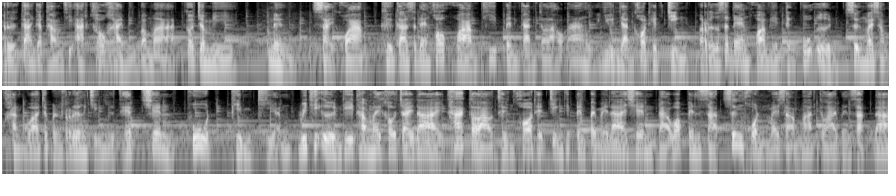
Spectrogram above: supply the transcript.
หรือการกระทำที่อาจเข้าข่ายหมิ่นประมาท ก็จะมี 1. ใส่ความคือการแสดงข้อความที่เป็นการกล่าวอ้างหรือยืนยันข้อเท็จจริง หรือแสดงความเห็นถึงผู้อื่น ซึ่งไม่สำคัญว่าจะเป็นเรื่องจริงหรือเท็จ เช่น พูด พิมพ์เขียน วิธีอื่นที่ทำให้เข้าใจได้ ถ้ากล่าวถึงข้อเท็จจริงที่เป็นไปไม่ได้ เช่น ด่าว่าเป็นสัตว์ ซึ่งคนไม่สามารถกลายเป็นสัตว์ได้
